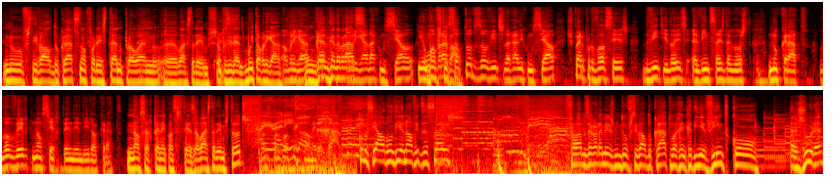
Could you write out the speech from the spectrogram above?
no Festival do Crato, se não for este ano, para o ano uh, lá estaremos. Sr. Presidente, muito obrigado. Obrigado. Um grande, grande abraço. Obrigado à comercial e um, um bom abraço festival. a todos os ouvintes da Rádio Comercial. Espero por vocês de 22 a 26 de agosto no Crato. Vão ver que não se arrependem de ir ao Crato. Não se arrependem com certeza. Lá estaremos todos. Comercial, bom dia 9 e 16. Falámos agora mesmo do Festival do Crato, arranca dia 20 com a Jura.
